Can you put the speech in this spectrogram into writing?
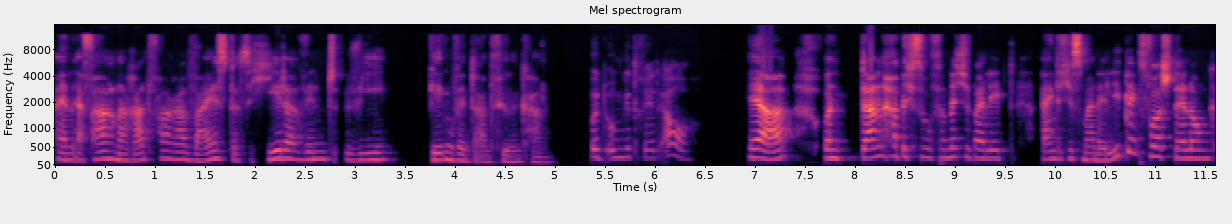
ein erfahrener Radfahrer weiß, dass sich jeder Wind wie Gegenwind anfühlen kann. Und umgedreht auch. Ja, und dann habe ich so für mich überlegt, eigentlich ist meine Lieblingsvorstellung,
